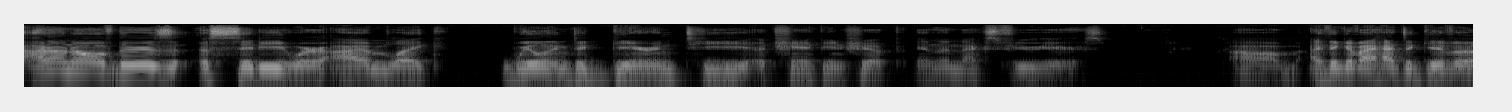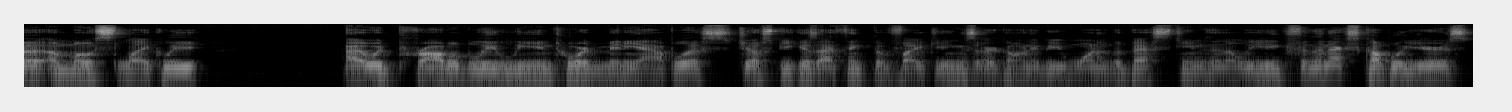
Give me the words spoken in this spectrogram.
I don't know if there's a city where I'm like willing to guarantee a championship in the next few years. Um, I think if I had to give a, a most likely, I would probably lean toward Minneapolis just because I think the Vikings are going to be one of the best teams in the league for the next couple years.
